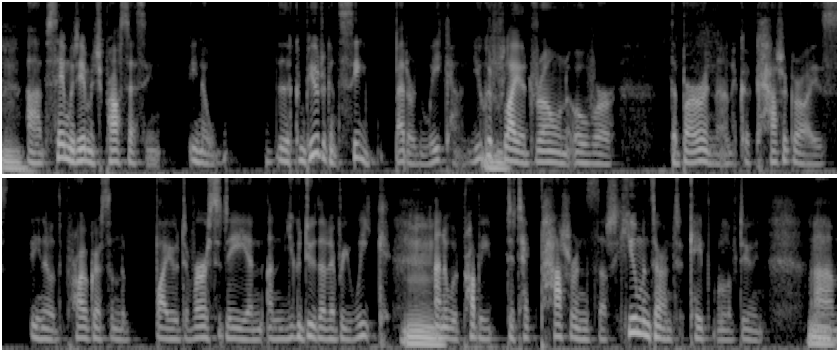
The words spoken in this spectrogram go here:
Mm. Uh, same with image processing. You know, the computer can see better than we can. You could Mhm. fly a drone over the Burren and it could categorize, you know, the progress and the biodiversity and, and you could do that every week Mm. and it would probably detect patterns that humans aren't capable of doing. Mm. Um,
